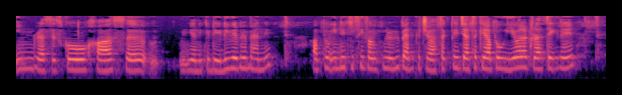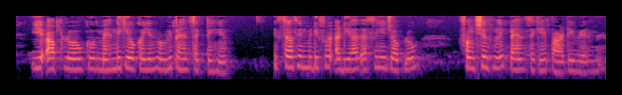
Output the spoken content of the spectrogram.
इन ड्रेसेस को ख़ास यानी कि डेली वेयर में पहने। आप लोग इन्हें किसी फ़ंक्शन में भी पहन कर जा सकते हैं। जैसा कि आप लोग ये वाला ड्रेस देख रहे हैं, ये आप लोग मेहंदी के ओकेजन पर भी पहन सकते हैं। इस तरह से इनमें डिफरेंट आइडियाज़ ऐसे हैं जो आप लोग फ़ंक्शन में पहन सकें पार्टी वेयर में।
